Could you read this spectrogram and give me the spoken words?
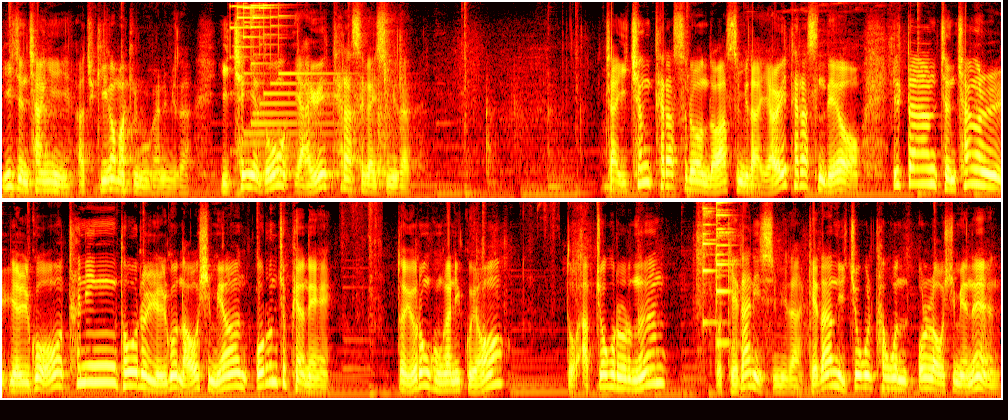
이 전창이 아주 기가 막힌 공간입니다. 2층에도 야외 테라스가 있습니다. 자, 2층 테라스로 나왔습니다. 야외 테라스인데요. 일단 전창을 열고 터닝 도어를 열고 나오시면 오른쪽 편에 또 이런 공간이 있고요. 또 앞쪽으로는 또 계단이 있습니다. 계단 위쪽을 타고 올라오시면은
